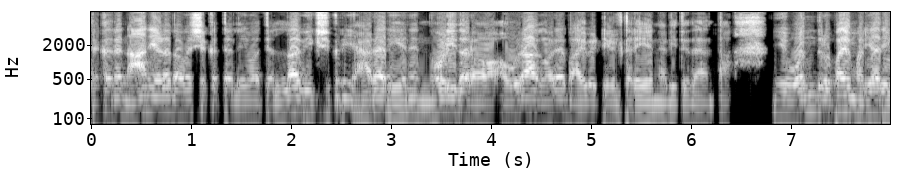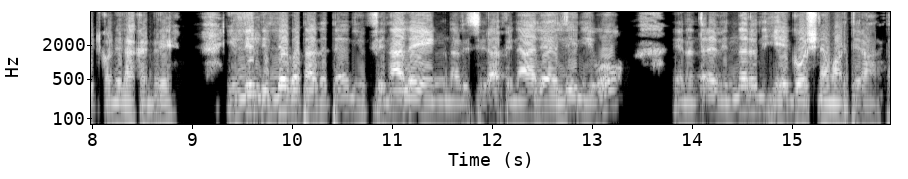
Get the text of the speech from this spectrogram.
ಯಾಕಂದ್ರೆ ನಾನ್ ಹೇಳೋದ್ ಅವಶ್ಯಕತೆ ಇಲ್ಲ ಇವತ್ತೆಲ್ಲಾ ವೀಕ್ಷಕರು ಯಾರ್ಯಾರು ಏನೇನ್ ನೋಡಿದಾರೋ ಅವ್ರಾಗ ಅವರೇ ಬಾಯ್ ಬಿಟ್ಟು ಹೇಳ್ತಾರೆ ಏನ್ ನಡೀತಿದೆ ಅಂತ. ನೀವು ಒಂದ್ ರೂಪಾಯಿ ಮರ್ಯಾದೆ ಇಟ್ಕೊಂಡಿಲ್ಲ ಕಣ್ರಿ. ಇಲ್ಲಿಂದ ಇಲ್ಲೇ ಗೊತ್ತಾಗುತ್ತೆ. ನೀವು ಫಿನಾಲೆ ಹೆಂಗ್ ನಡೆಸ್ತೀರಾ ಫಿನಾಲೆ ಅಲ್ಲಿ ನೀವು ಏನಂತಾರೆ ವಿನ್ನರ್ ಹೇಗ್ ಘೋಷಣೆ ಮಾಡ್ತೀರಾ ಅಂತ.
